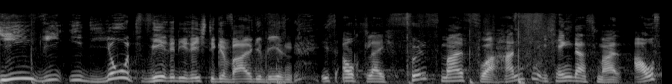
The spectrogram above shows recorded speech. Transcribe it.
I wie Idiot wäre die richtige Wahl gewesen. Ist auch gleich fünfmal vorhanden. Ich hänge das mal auf.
